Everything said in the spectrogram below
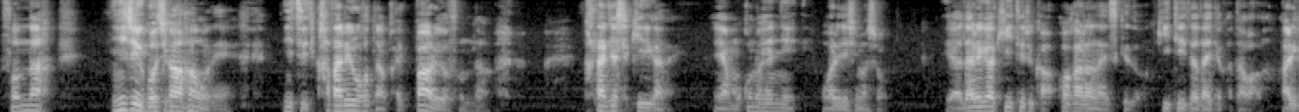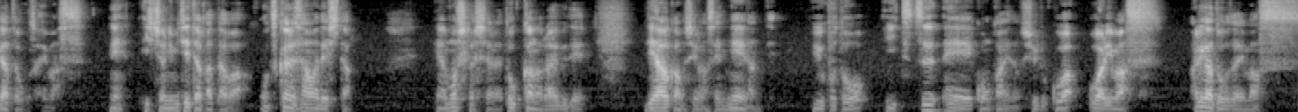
そんな、25時間半をね、について語れることなんかいっぱいあるよ、そんな。語り出したきりがない。いや、もうこの辺に終わりでしましょう。いや、誰が聞いてるかわからないですけど、聞いていただいた方はありがとうございます。ね、一緒に見てた方はお疲れ様でした。いや、もしかしたらどっかのライブで出会うかもしれませんね、なんていうことを言いつつ、えー、今回の収録は終わります。ありがとうございます。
